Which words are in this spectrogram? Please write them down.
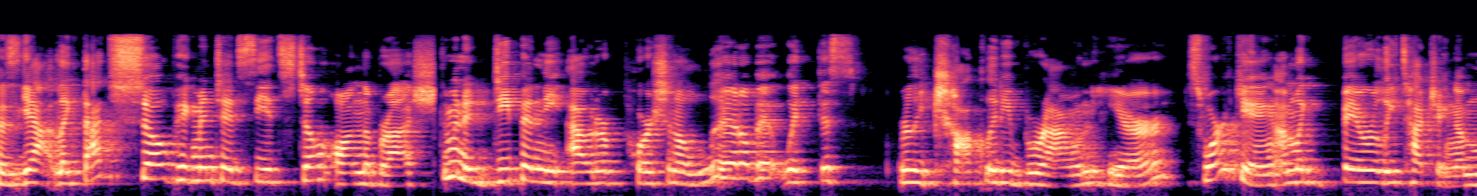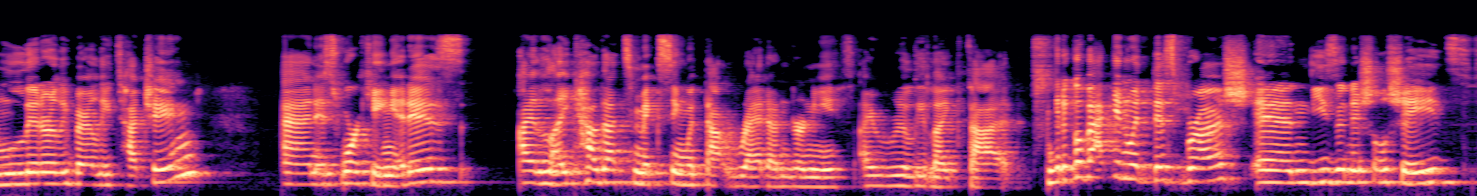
Cause yeah, like that's so pigmented. See, it's still on the brush. I'm gonna deepen the outer portion a little bit with this really chocolatey brown here. It's working. I'm like barely touching. I'm literally barely touching and it's working. It is, I like how that's mixing with that red underneath. I really like that. I'm gonna go back in with this brush and these initial shades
